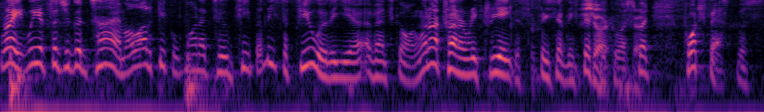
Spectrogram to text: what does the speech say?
Right, we had such a good time. A lot of people wanted to keep at least a few of the uh, events going. We're not trying to recreate this 375th, Sure, of course, sure. but Porch Fest was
